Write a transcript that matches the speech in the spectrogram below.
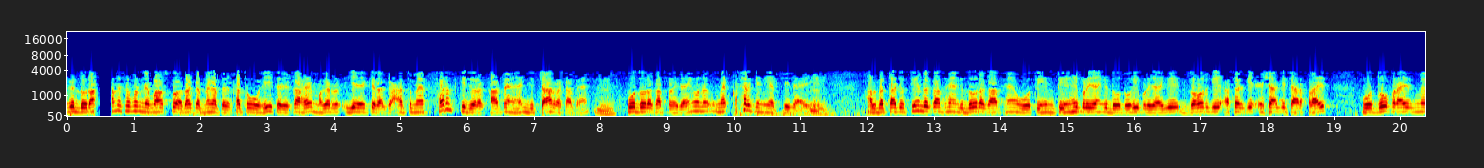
اگر دوران سفر نماز کو ادا کرنے کا طریقہ تو وہی طریقہ ہے مگر یہ ہے کہ رکعت میں فرض کی جو رکعتیں ہیں جو چار رکعتیں ہیں وہ دو رکعت پڑھی جائیں گی ان میں قصر کی نیت کی جائے گی۔ البتہ جو تین رکعت ہیں جو دو رکعت ہیں وہ تین تین ہی پڑی جائیں گی دو دو ہی پڑی جائے گی۔ زہر کی اثر کی عشاء کی چار فرائض وہ دو فرائض میں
